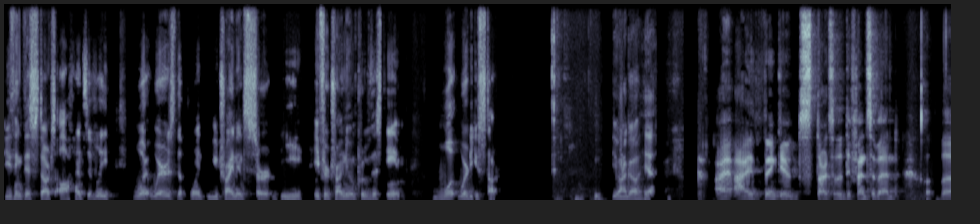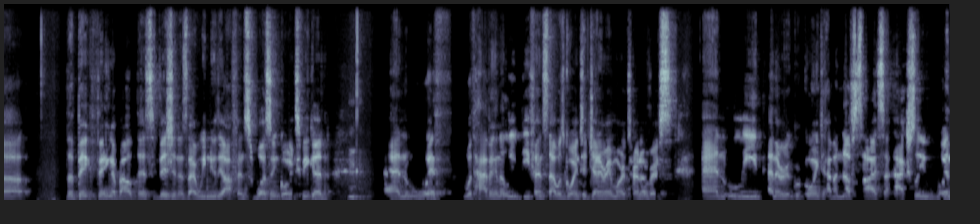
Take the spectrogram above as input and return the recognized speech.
Do you think this starts offensively? What where is the point that you try and insert the if you're trying to improve this team? What where do you start? You want to go? Yeah. I, I think it starts at the defensive end. The the big thing about this vision is that we knew the offense wasn't going to be good. Mm-hmm. And with with having an elite defense that was going to generate more turnovers and lead and they're going to have enough size to actually win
